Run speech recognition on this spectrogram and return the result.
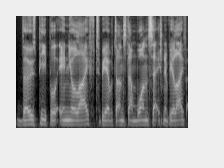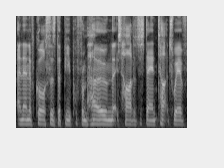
those people in your life to be able to understand one section of your life. And then, of course, there's the people from home that it's harder to stay in touch with,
